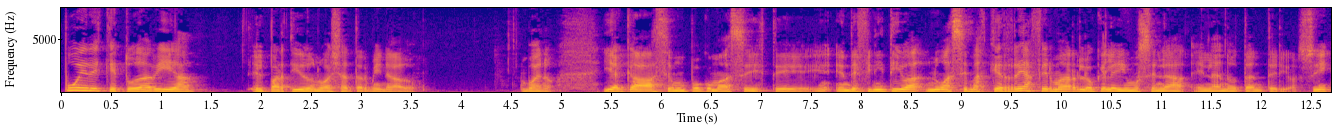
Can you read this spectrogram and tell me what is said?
puede que todavía el partido no haya terminado. Bueno, y acá hace un poco más, este, en definitiva, no hace más que reafirmar lo que leímos en la, en la nota anterior. ¿sí?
